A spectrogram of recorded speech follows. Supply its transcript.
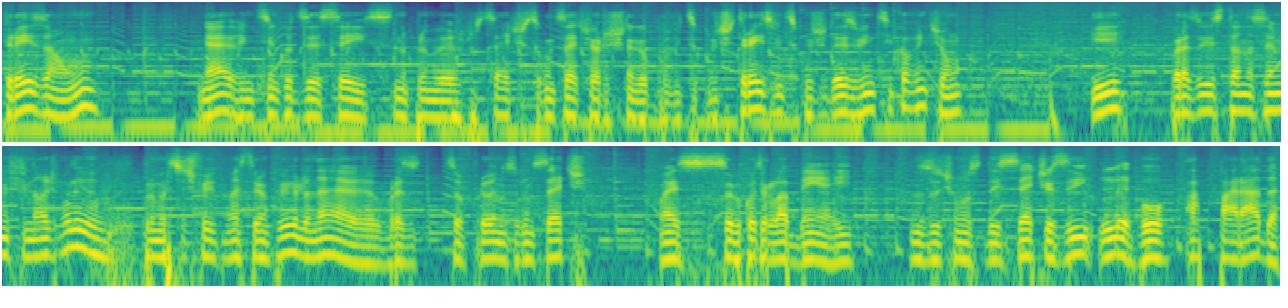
3 a 1 né? 25 a 16 no primeiro set, segundo set a Argentina por 25 a 23, 25 a 22, 25 a 21. E o Brasil está na semifinal de vôlei. O primeiro set foi mais tranquilo, né? O Brasil sofreu no segundo set, mas soube controlar bem aí nos últimos dois sets e levou a parada.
